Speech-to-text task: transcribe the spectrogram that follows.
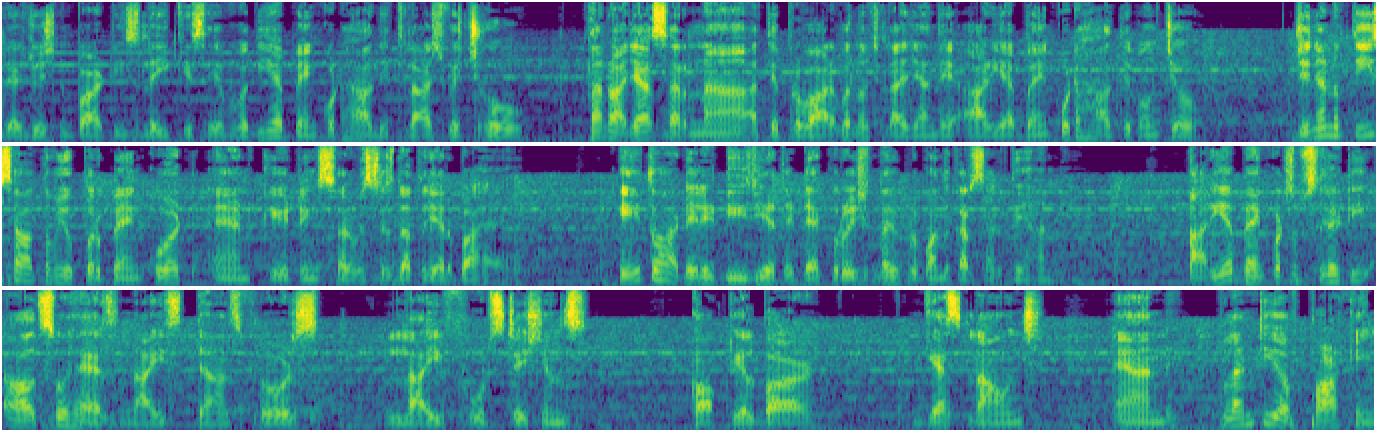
ਗ੍ਰੈਜੂਏਸ਼ਨ ਪਾਰਟੀਆਂ ਲਈ ਕਿਸੇ ਵਧੀਆ ਬੈਂਕੁਐਟ ਹਾਲ ਦੀ ਤਲਾਸ਼ ਵਿੱਚ ਹੋ, ਤਾਂ ਰਾਜਾ ਸਰਨਾ ਅਤੇ ਪਰਿਵਾਰ ਵੱਲੋਂ ਚਲਾਏ ਜਾਂਦੇ ਆਰੀਆ ਬੈਂਕੁਐਟ ਹਾਲ ਤੇ ਪਹੁੰਚੋ, ਜਿਨ੍ਹਾਂ ਨੂੰ 30 ਸਾਲ ਤੋਂ ਵੀ ਉੱਪਰ ਬੈਂਕੁਐਟ ਐਂਡ ਕੇਟਰਿੰਗ ਸਰਵਿਸਿਜ਼ ਦਾ ਤਜਰਬਾ ਹੈ। ਇਹ ਤੁਹਾਡੇ ਲਈ ਡੀਜੇ ਅਤੇ ਡੈਕੋਰੇਸ਼ਨ ਦਾ ਵੀ ਪ੍ਰਬੰਧ ਕਰ ਸਕਦੇ ਹਨ। Arya banquet facility also has nice dance floors live food stations, cocktail bar, guest lounge, and plenty of parking.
